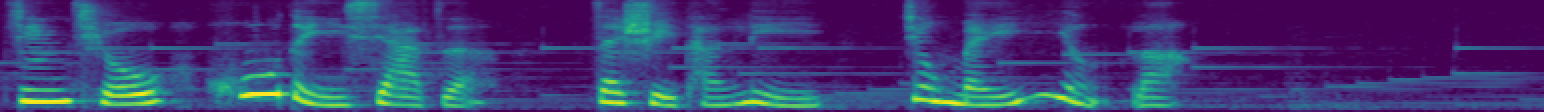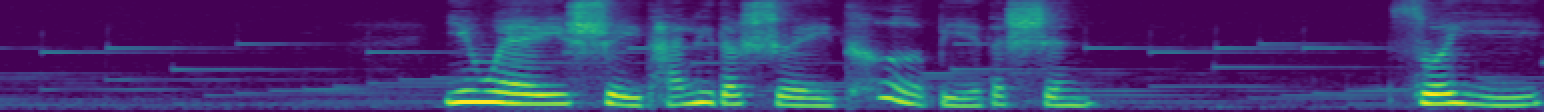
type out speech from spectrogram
金球呼的一下子，在水潭里就没影了。因为水潭里的水特别的深，所以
